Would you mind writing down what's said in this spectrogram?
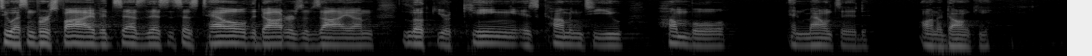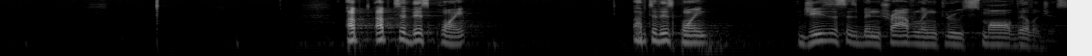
to us in verse 5, it says this it says, Tell the daughters of Zion, look, your king is coming to you, humble and mounted on a donkey. Up, up to this point, up to this point, Jesus has been traveling through small villages.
